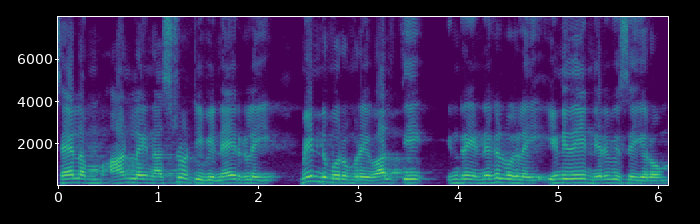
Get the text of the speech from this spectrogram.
சேலம் ஆன்லைன் அஸ்ட்ரோ டிவி நேயர்களை மீண்டும் ஒரு முறை வாழ்த்தி இன்றைய நிகழ்வுகளை இனிதே நிறைவு செய்கிறோம்.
